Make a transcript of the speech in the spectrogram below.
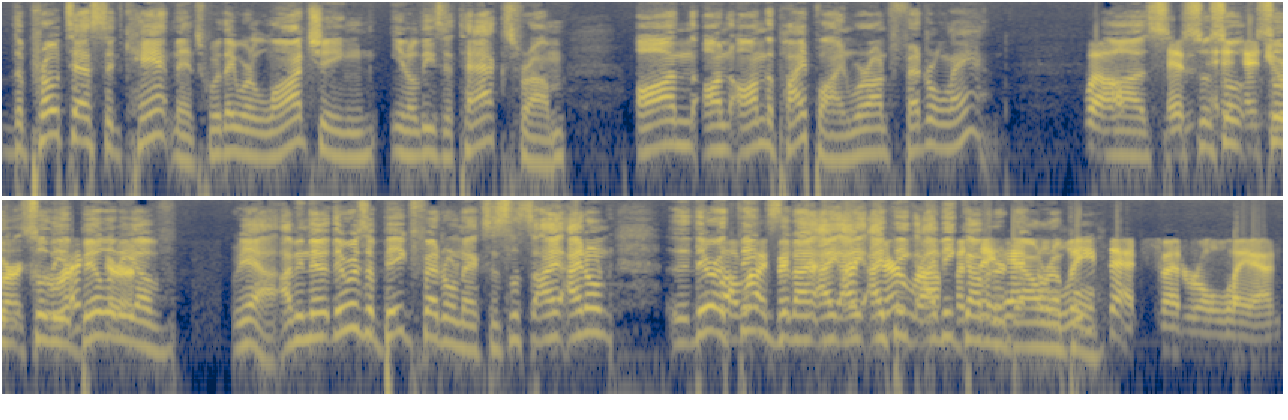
the protest encampments where they were launching, you know, these attacks from on on on the pipeline were on federal land. well, Uh, so, and, so, so, and so, so the ability there. of, yeah, I mean, there, there was a big federal nexus. Let's, I, I don't, there are Well, things right, that I, I, I, think, I think Governor Dalrymple, leave that federal land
